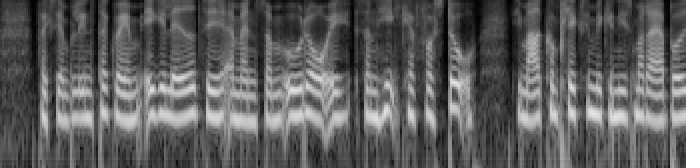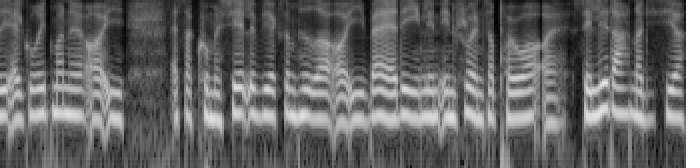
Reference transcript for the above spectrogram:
for eksempel Instagram ikke lavet til, at man som otteårig sådan helt kan forstå de meget komplekse mekanismer, der er både i algoritmerne og i altså kommercielle virksomheder, og i hvad er det egentlig en influencer prøver at sælge dig, når de siger,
